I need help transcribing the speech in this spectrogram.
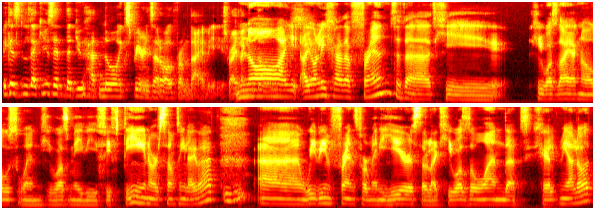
Because like you said that you had no experience at all from diabetes, right? Like, no, I I only had a friend that he he was diagnosed when he was maybe 15 or something like that. And we've been friends for many years. So, like, he was the one that helped me a lot.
